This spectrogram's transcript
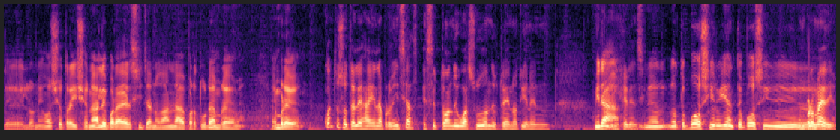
de los negocios tradicionales, para ver si ya nos dan la apertura en breve. En breve. ¿Cuántos hoteles hay en la provincia, exceptuando Iguazú, donde ustedes no tienen Mira, injerencia? No, no, te puedo decir bien, te puedo decir... Un promedio.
